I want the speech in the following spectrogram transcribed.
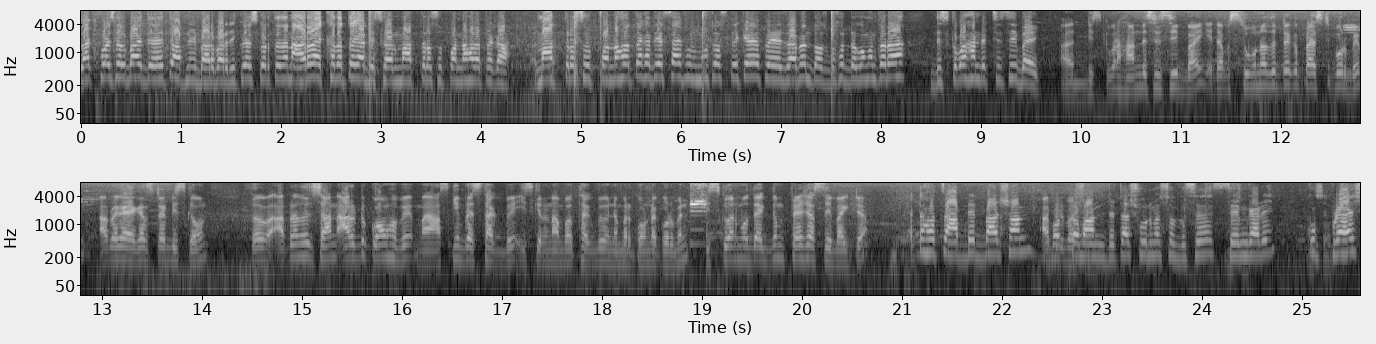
যাক ফয়সাল ভাই যেহেতু আপনি বারবার রিকোয়েস্ট করতে দেন আরও এক হাজার টাকা ডিসকাউন্ট মাত্র চুপ্পান্ন হাজার টাকা। মাত্র চুপ্পান্ন হাজার টাকা দিয়ে সাইফুল মোটরস থেকে পেয়ে যাবেন দশ বছর ডকুমেন্ট করা ডিসকভার হান্ড্রেড সিসি বাইক আর ডিসকভার হান্ড্রেড সিসি বাইক এটা চুবন্ন হাজার টাকা প্রাইস পড়বে। আর এক হাজার টাকা ডিসকাউন্ট তো আপনারা যদি চান আর একটু কম হবে মানে আস্কিং প্রাইস থাকবে স্ক্রিনের নাম্বার থাকবে ওই নাম্বার কন্ট্যাক্ট করবেন। স্কোয়ার মধ্যে একদম ফ্রেশ আছে বাইকটা এটা হচ্ছে আপডেট ভার্সন বর্তমান যেটা শোরুমে চলতেছে সেম গাড়ি খুব আচ্ছা। ফ্রেশ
